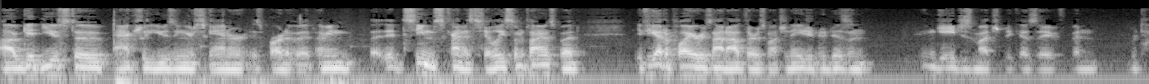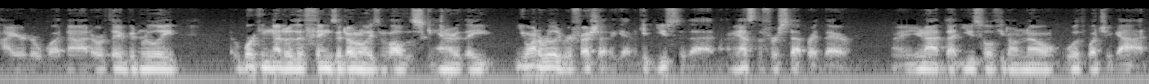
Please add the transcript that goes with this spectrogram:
Uh, get used to actually using your scanner as part of it. I mean, it seems kind of silly sometimes, but if you got a player who's not out there as much, an agent who doesn't engage as much because they've been retired or whatnot, or if they've been really working on other things that don't always involve the scanner, they you want to really refresh that again, get used to that. I mean, that's the first step right there. Mean, you're not that useful if you don't know with what you got.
